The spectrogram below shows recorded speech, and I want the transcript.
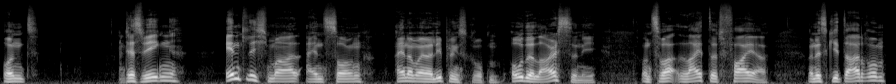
Und deswegen endlich mal ein Song einer meiner Lieblingsgruppen, Oh the Larceny, und zwar Light That Fire. Und es geht darum,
